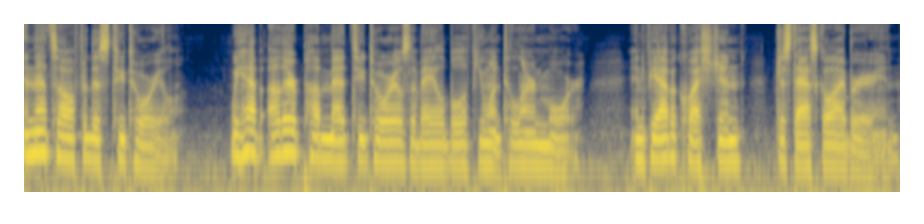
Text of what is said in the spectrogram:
And that's all for this tutorial. We have other PubMed tutorials available if you want to learn more. And if you have a question, just ask a librarian.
